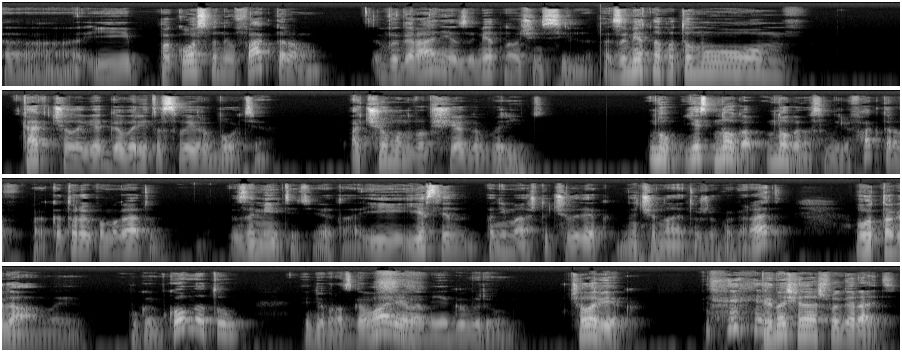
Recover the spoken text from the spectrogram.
Э, и по косвенным факторам выгорание заметно очень сильно. Заметно потому, как человек говорит о своей работе, о чем он вообще говорит, ну, есть много, много на самом деле факторов, которые помогают заметить это. И если понимаю, что человек начинает уже выгорать, вот тогда мы пугаем комнату, идем разговариваем, я говорю, человек, ты начинаешь выгорать.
